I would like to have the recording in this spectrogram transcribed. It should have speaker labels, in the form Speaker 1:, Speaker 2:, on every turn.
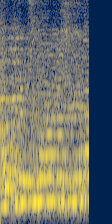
Speaker 1: Okay.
